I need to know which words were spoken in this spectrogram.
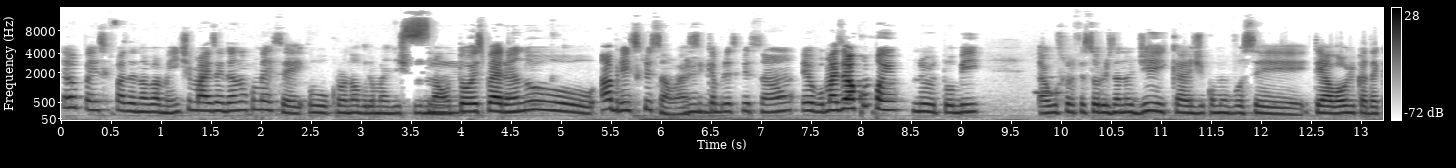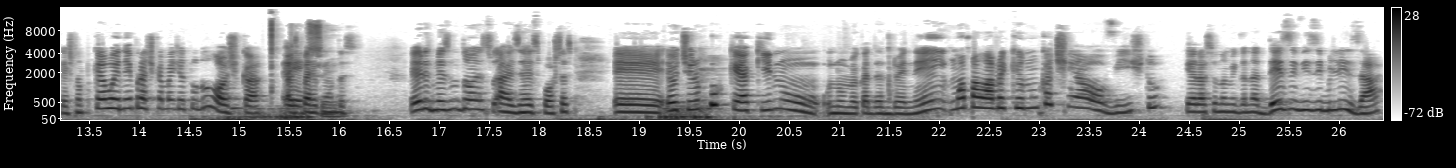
Eu penso em fazer novamente, mas ainda não comecei o cronograma de estudo, Sim. não. Tô esperando abrir a inscrição. Assim Uhum. que abrir a inscrição, eu vou. Mas eu acompanho no YouTube alguns professores dando dicas de como você ter a lógica da questão, porque o Enem praticamente é tudo lógica, as É. perguntas. Eles mesmos dão as, as respostas. É, eu tiro porque aqui no, no meu caderno do Enem, uma palavra que eu nunca tinha visto, que era, se eu não me engano, é desinvisibilizar.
